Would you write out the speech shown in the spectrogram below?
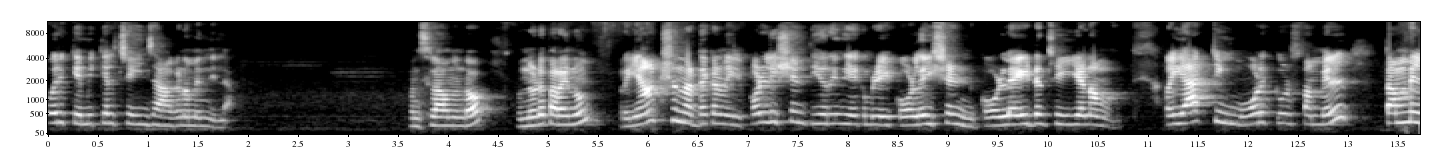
ഒരു കെമിക്കൽ ചേഞ്ച് ആകണമെന്നില്ല. മനസ്സിലാവുന്നുണ്ടോ? ഒന്നുകൂടെ പറയുന്നു. റിയാക്ഷൻ നടക്കണമെങ്കിൽ കൊളിഷൻ തിയറി എന്ന് കേൾക്കുമ്പോഴേ കൊളിഷൻ കൊളൈഡ് ചെയ്യണം. റിയാക്ടിങ് മോളിക്യൂൾസ് തമ്മിൽ തമ്മിൽ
